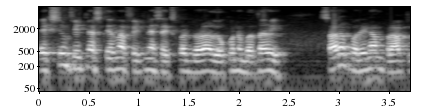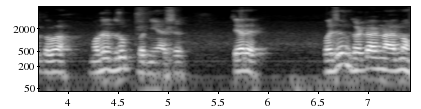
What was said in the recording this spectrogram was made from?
એક્સ્ટ્રીમ ફિટનેસ કેરના ફિટનેસ એક્સપર્ટ દ્વારા લોકોને બતાવી સારા પરિણામ પ્રાપ્ત કરવા મદદરૂપ બન્યા છે. ત્યારે વજન ઘટાડનારનો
